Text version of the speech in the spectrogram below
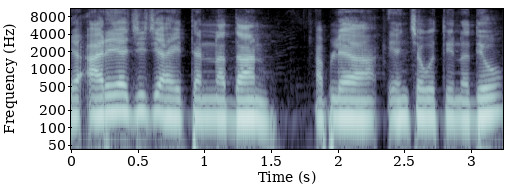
या आर्याजी जे आहेत त्यांना दान आपल्या यांच्या वतीनं देऊ.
